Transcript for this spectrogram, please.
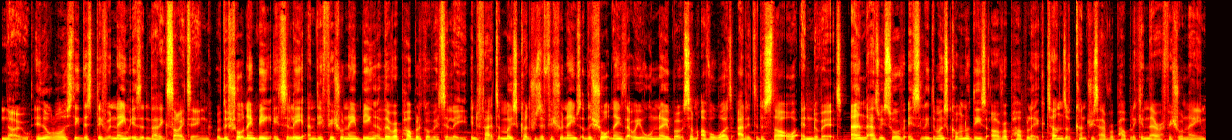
no. In all honesty, this different name isn't that exciting, with the short name being Italy and the official name being the Republic of Italy. In fact, most countries' official names are the short names that we all know but some other words added to the start or end of it. And as we saw with Italy, the most common of these are Republic. Tons of countries have Republic in their official name,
